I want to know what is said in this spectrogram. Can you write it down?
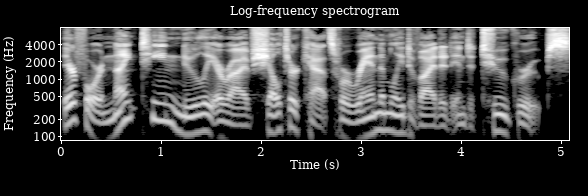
Therefore, 19 newly arrived shelter cats were randomly divided into two groups.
